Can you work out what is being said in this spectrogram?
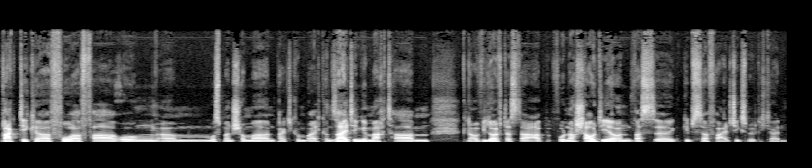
Praktika, Vorerfahrung? Muss man schon mal ein Praktikum im Bereich Consulting gemacht haben? Genau, wie läuft das da ab? Wonach schaut ihr und was äh, gibt es da für Einstiegsmöglichkeiten?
